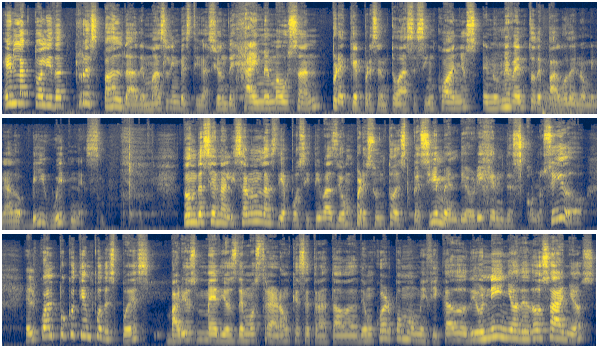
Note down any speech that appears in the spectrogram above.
En la actualidad respalda además la investigación de Jaime Maussan, que presentó hace cinco años en un evento de pago denominado Be Witness, donde se analizaron las diapositivas de un presunto espécimen de origen desconocido, el cual poco tiempo después varios medios demostraron que se trataba de un cuerpo momificado de un niño de dos años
